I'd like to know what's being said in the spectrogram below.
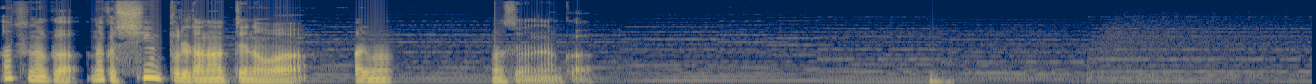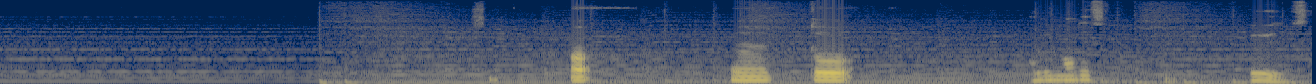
あとなんか、なんかシンプルだなっていうのはありますよね、なんか。あ、えーっと、これもですか？ええです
